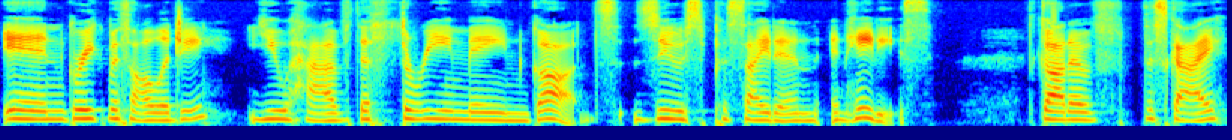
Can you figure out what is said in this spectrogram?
In Greek mythology, you have the three main gods Zeus, Poseidon, and Hades the god of the sky,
